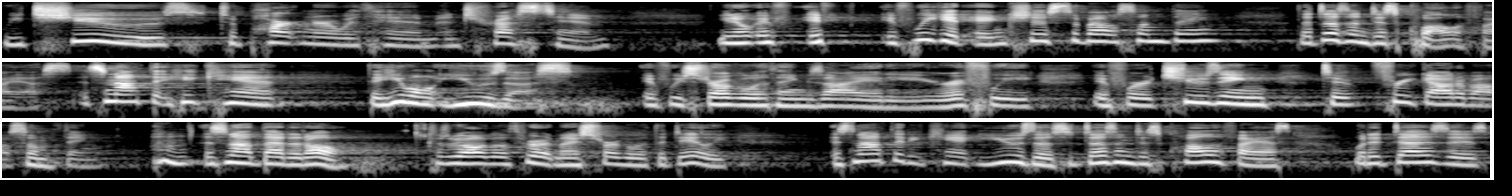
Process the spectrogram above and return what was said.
we choose to partner with Him and trust Him. You know, if, if, if we get anxious about something, that doesn't disqualify us. It's not that He can't, that He won't use us if we struggle with anxiety or if, we, if we're choosing to freak out about something. it's not that at all, because we all go through it and I struggle with it daily. It's not that He can't use us, it doesn't disqualify us. What it does is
